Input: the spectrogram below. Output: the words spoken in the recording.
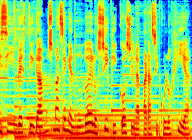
Y si investigamos más en el mundo de los psíquicos y la parapsicología,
